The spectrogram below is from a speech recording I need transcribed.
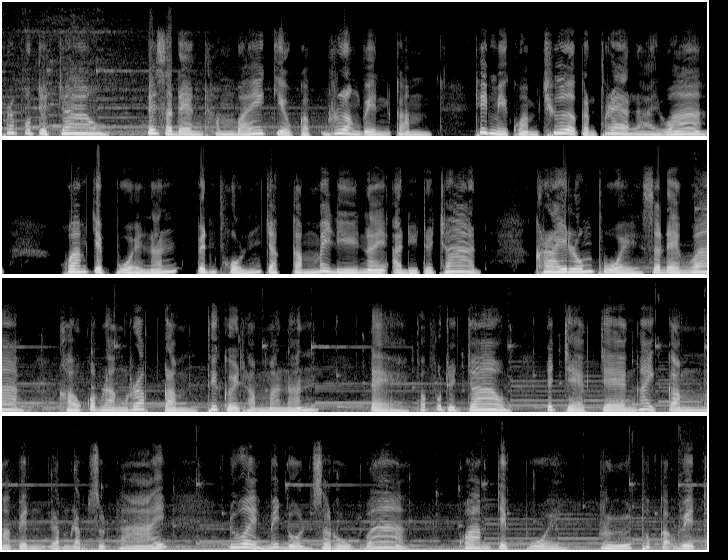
พระพุทธเจ้าได้แสดงทำไว้เกี่ยวกับเรื่องเวรกรรม ที่มีความเชื่อกันแพร่หลายว่า ความเจ็บป่วยนั้นเป็นผลจากกรรมไม่ดีในอดีตชาติ ใครล้มป่วยแสดงว่าเขากำลังรับกรรมที่เคยทำมานั้น แต่พระพุทธเจ้าได้แจกแจงให้กรรมมาเป็นลำดับสุดท้าย ด้วยไม่ด่วนสรุปว่า ความเจ็บป่วย หรือทุกขเวท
